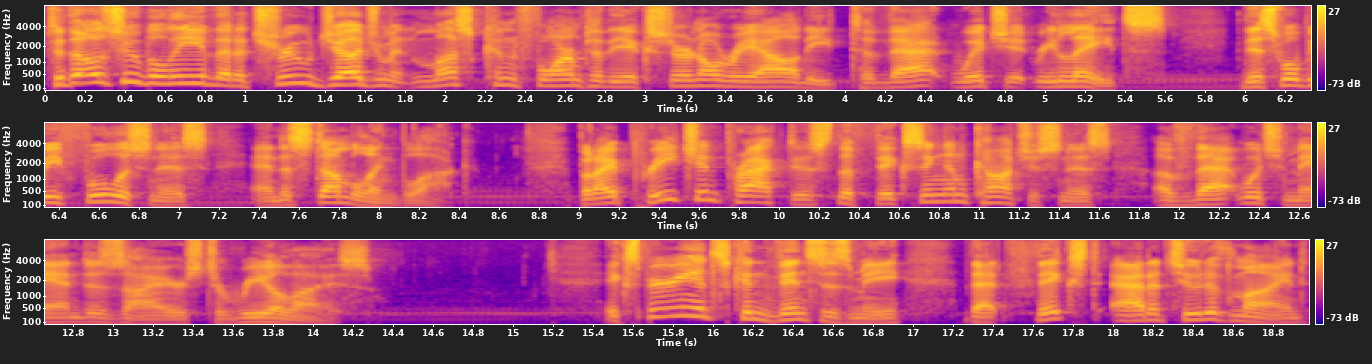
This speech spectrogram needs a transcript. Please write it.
To those who believe that a true judgment must conform to the external reality, to that which it relates, this will be foolishness and a stumbling block. But I preach and practice the fixing and consciousness of that which man desires to realize. Experience convinces me that fixed attitude of mind,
